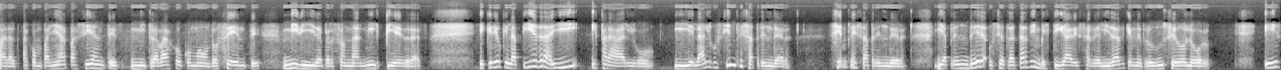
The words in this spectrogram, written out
para acompañar pacientes, mi trabajo como docente, mi vida personal, mis piedras. Y creo que la piedra ahí es para algo, y el algo siempre es aprender siempre es aprender. Y aprender, o sea, tratar de investigar esa realidad que me produce dolor, es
